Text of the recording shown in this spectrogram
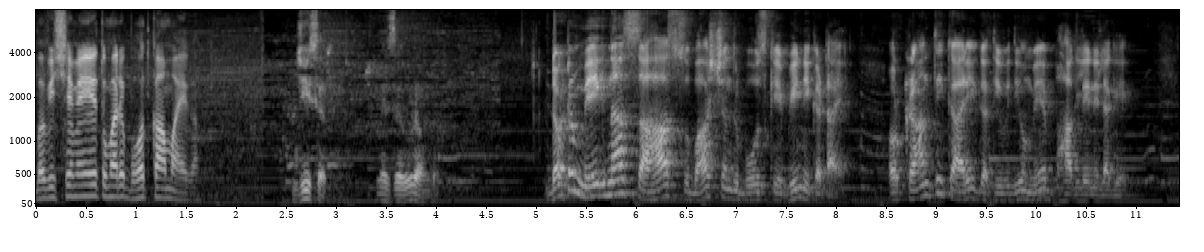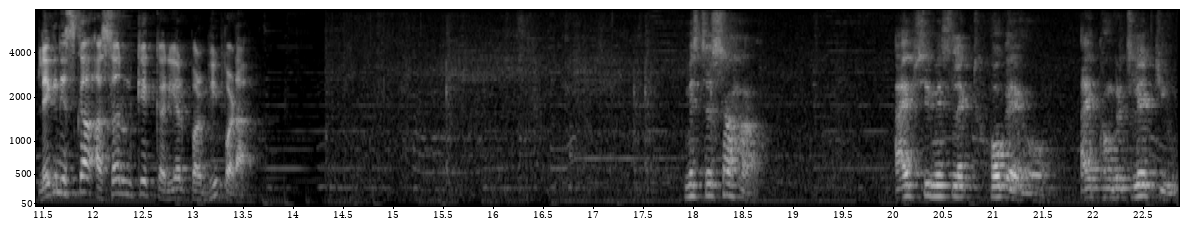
भविष्य में ये तुम्हारे बहुत काम आएगा। जी सर मैं ज़रूर आऊँगा। डॉक्टर मेघनाथ साहा सुभाष चंद्र बोस के भी निकट आए और क्रांतिकारी गतिविधियों में भाग लेने लगे लेकिन इसका असर उनके करियर पर भी पड़ा। मिस्टर साहा आईएफसी में सिलेक्ट हो गए हो। आई कॉन्ग्रेचुलेट यू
